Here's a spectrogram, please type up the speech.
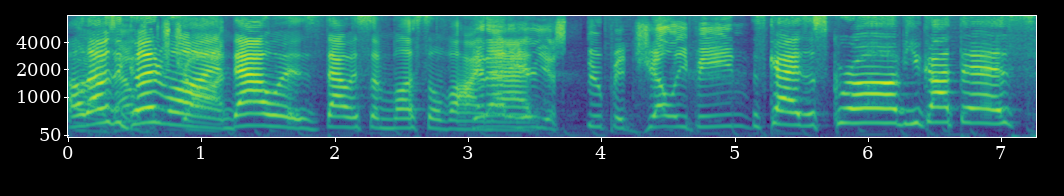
oh, that was a that was good shot. one. That was that was some muscle behind Get out that. of here, you stupid jelly bean. This guy's a scrub. You got this.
